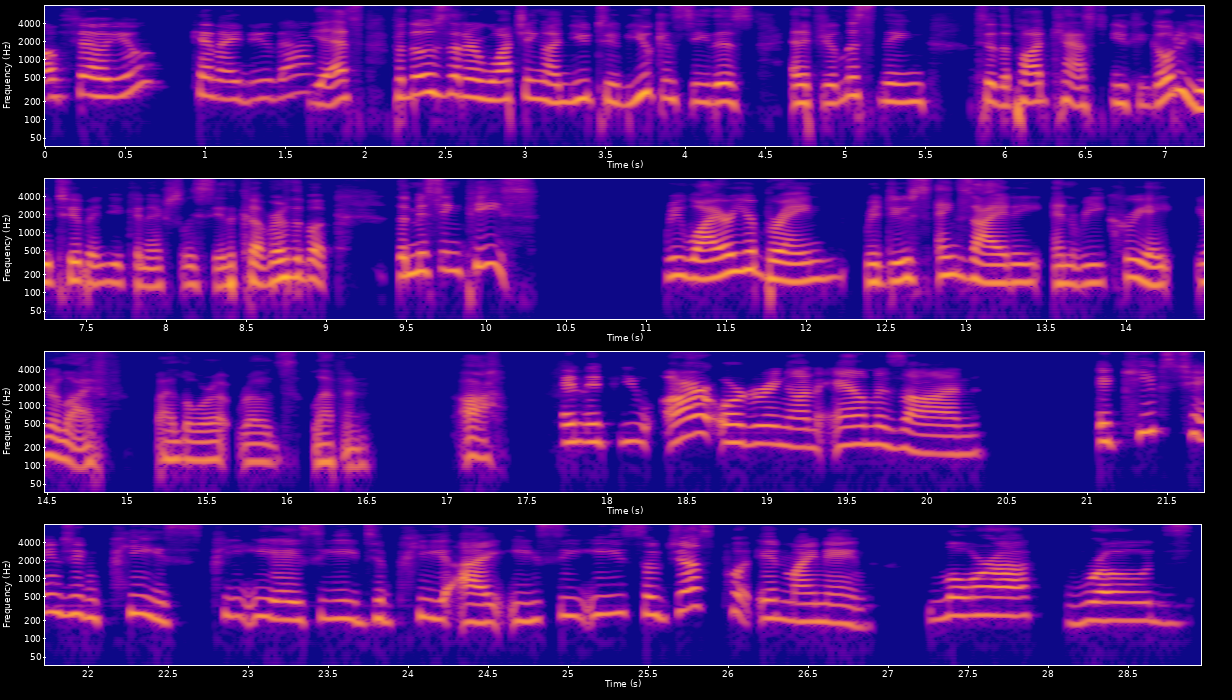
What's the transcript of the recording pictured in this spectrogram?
I'll show you. Can I do that? Yes. For those that are watching on YouTube, you can see this. And if you're listening to the podcast, you can go to YouTube and you can actually see the cover of the book. The Missing Peace Rewire Your Brain, Reduce Anxiety, and Recreate Your Life by Laura Rhodes Levin. Ah. And if you are ordering on Amazon, it keeps changing piece, P E A C E, to P I E C E. So just put in my name, Laura Rhodes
